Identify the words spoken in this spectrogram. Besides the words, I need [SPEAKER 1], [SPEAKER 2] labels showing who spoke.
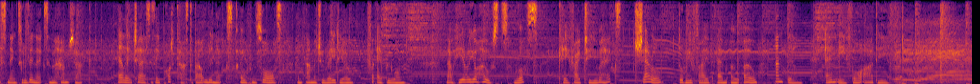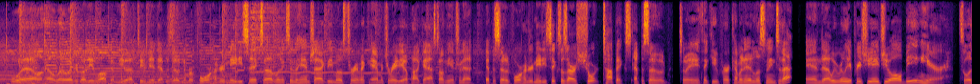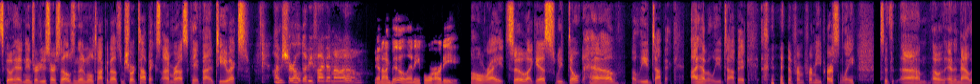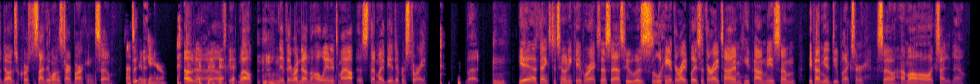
[SPEAKER 1] Listening to Linux in the Ham Shack. LHS is a podcast about Linux, open source, and amateur radio for everyone. Now, here are your hosts Russ, K5TUX, Cheryl, W5MOO, and Bill, E NE4RD.
[SPEAKER 2] Well, hello everybody and welcome. You have tuned in to episode number 486 of Linux in the Ham Shack, the most terrific amateur radio podcast on the internet. Episode 486 is our short topics episode. So hey, thank you for coming in and listening to that. And uh, we really appreciate you all being here. So let's go ahead and introduce ourselves and then we'll talk about some short topics. I'm Russ, K5TUX.
[SPEAKER 3] I'm Cheryl, W5MOO.
[SPEAKER 4] And I'm Bill, E NE4RD.
[SPEAKER 2] All right. So I guess we don't have a lead topic. I have a lead topic from for me personally. So, th- um, oh, and then now the dogs, of course, decide they want to start barking. So,
[SPEAKER 4] That's okay. We can't hear them.
[SPEAKER 2] oh no, no, that's good. Well, if they run down the hallway and into my office, that might be a different story. But yeah, thanks to Tony K4XSS, who was looking at the right place at the right time. He found me some. He found me a duplexer. So I'm all excited now.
